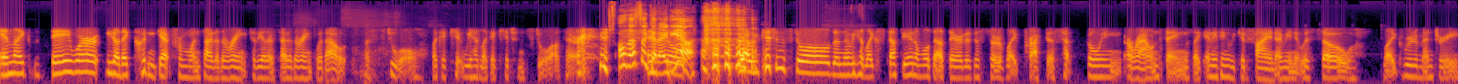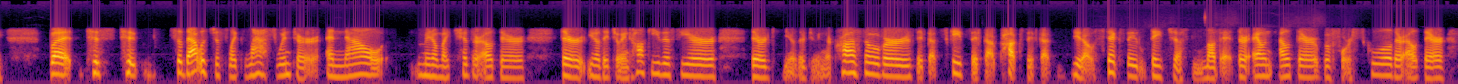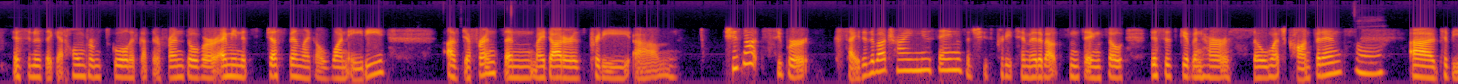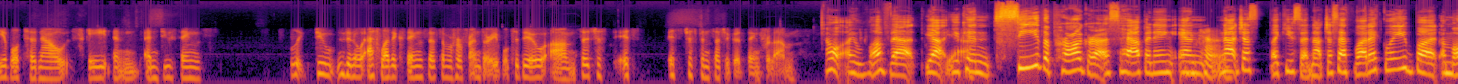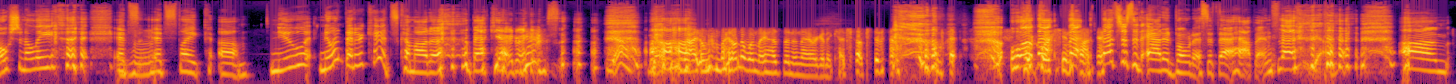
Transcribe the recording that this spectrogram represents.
and like they were you know they couldn't get from one side of the rink to the other side of the rink without a stool like a kit we had like a kitchen stool out there. Oh that's a good so, idea. yeah we kitchen stools and then we had like stuffed animals out there to just sort of like practice going around things like anything we could find. I mean it was so like rudimentary. But to to so that was just like last winter. And now you know my kids are out there. They're you know they joined hockey this year they're you know they're doing their crossovers they've got skates they've got pucks they've got you know sticks they they just love it. They're out, out there before school they're out there as soon as they get home from school they've got their friends over. I mean it's just been like a 180 of difference and my daughter is pretty um she's not super excited about trying new things and she's pretty timid about some things so this has given her so much confidence uh, to be able to now skate and and do things like do you know athletic things that some of her friends are able to do. Um, so it's just it's it's just been such a good thing for them. Oh, I love that. Yeah, yeah, you can see the progress happening and not just like you said, not just athletically, but emotionally. it's mm-hmm. it's like um new new and better kids come out of backyard rinks. Yeah. yeah. yeah. I don't know I don't know when my husband and I are going to catch up to them. Well, that, that that's just an added bonus if that happens. That yeah. um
